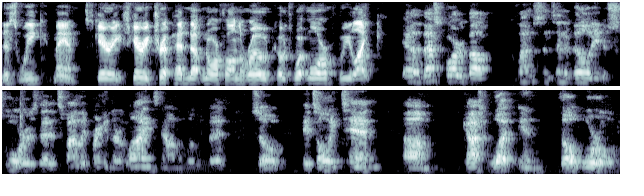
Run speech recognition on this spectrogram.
this week? Man, scary, scary trip heading up north on the road. Coach Whitmore, who you like? Yeah, the best part about Clemson's inability to score is that it's finally bringing their lines down a little bit. So it's only ten. Um, gosh, what in the world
